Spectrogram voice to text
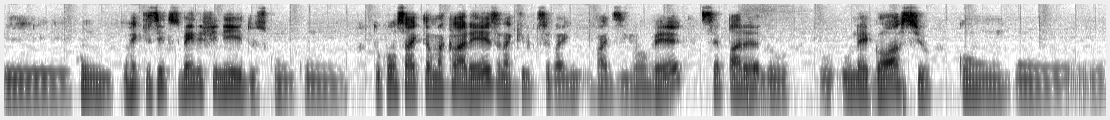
e com, com requisitos bem definidos, com, com, tu consegue ter uma clareza naquilo que você vai, vai desenvolver, separando o, o negócio com o,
